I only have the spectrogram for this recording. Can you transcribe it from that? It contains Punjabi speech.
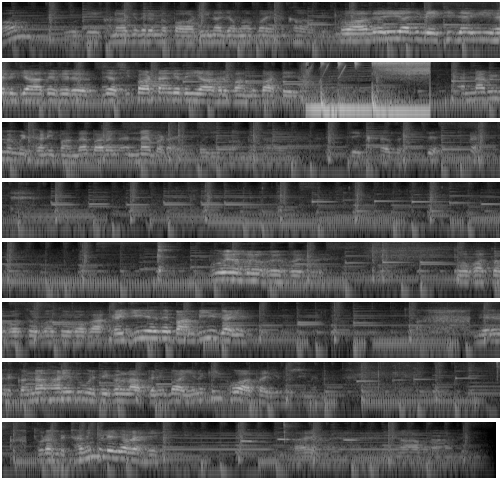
ਕੌਣ ਉਹ ਦੇਖਣਾ ਕਿਧਰੇ ਮੈਂ ਪਾਰਟੀ ਨਾ ਜਾਵਾਂ ਭਾਈ ਨੇ ਖਾ ਕੇ। ਖਵਾ ਦਿਓ ਜੀ, ਅੱਜ ਵੇਖੀ ਜਾਏਗੀ ਫਿਰ ਜਾਂ ਤੇ ਫਿਰ ਜੇ ਅਸੀਂ ਪਾਟਾਂਗੇ ਤੇ ਜਾਂ ਫਿਰ ਬੰਬ ਪਾਟੇ। ਇੰਨਾ ਵੀ ਮੈਂ ਮਿੱਠਾ ਨਹੀਂ ਪਾਉਂਦਾ ਪਰ ਇੰਨਾ ਹੀ ਬੜਾ ਹੈ ਭਾਜੀ ਬੰਬ ਸਾਹਿਬ ਦੇਖਾ ਤਾਂ ਓਏ ਹੋਏ ਹੋਏ ਹੋਏ ਤੋਬਾ ਤੋਬਾ ਤੋਬਾ ਤੋਬਾ। ਵਾਕਈ ਜੀ, ਇਹ ਤੇ ਬੰਬ ਹੀ ਹੈਗਾ ਮੇਰੇ ਤੇ ਕੰਨਾਂ ਖਾਣੀ ਤੂੰ ਨਿਕਲਣ ਲੱਗ ਪਈ ਭਾਈ ਨੇ ਕੀ ਖਵਾਤਾ ਜੀ ਤੁਸੀਂ ਮੈਨੂੰ? ਥੋੜਾ ਮਿੱਠਾ ਨਹੀਂ ਮਿਲੇਗਾ ਵੈਸੇ? ਹਾਏ ਹਾਏ ਹਾਏ ਕੀ ਬਾਤ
